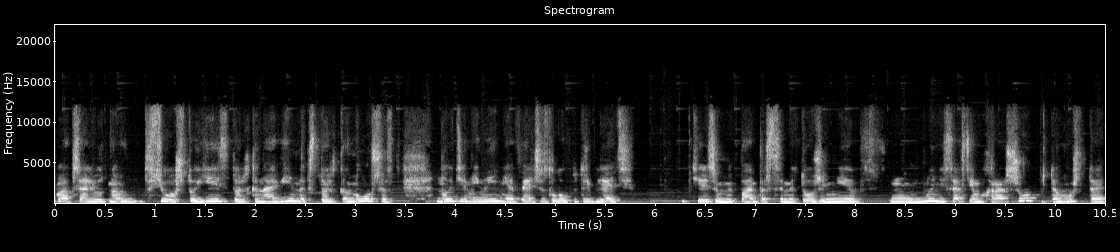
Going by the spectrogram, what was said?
абсолютно все, что есть, столько новинок, столько новшеств, но тем не менее, опять же, злоупотреблять теми памперсами тоже не, ну, не совсем хорошо, потому что,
